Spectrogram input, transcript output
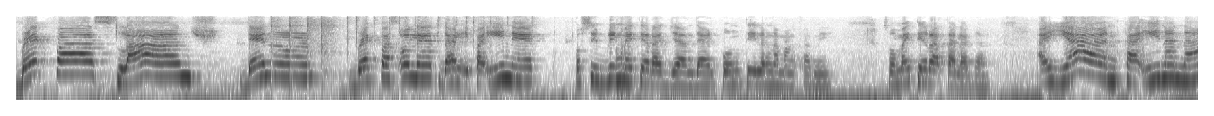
breakfast, lunch, dinner, breakfast ulit dahil ipainit. Posibleng may tira dyan dahil konti lang naman kami. So, may tira talaga. Ayan, kainan na.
